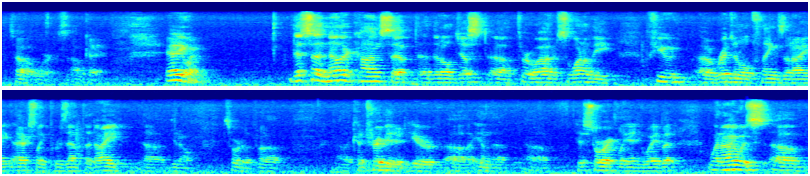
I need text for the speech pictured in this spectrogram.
That's how it works. Okay. Anyway, this is another concept that I'll just uh, throw out. It's one of the few original things that I actually present that I, you know, sort of contributed here in the historically anyway, but when I was um,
